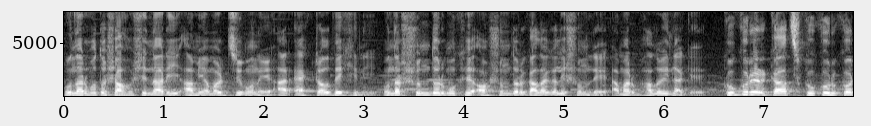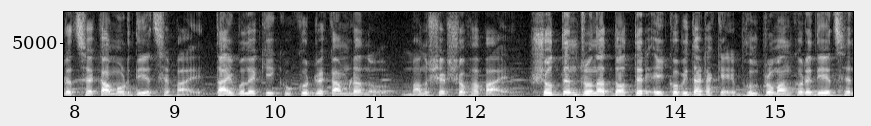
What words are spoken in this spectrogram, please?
ওনার মতো সাহসী নারী আমি আমার জীবনে আর একটাও দেখিনি। ওনার সুন্দর মুখে অসুন্দর গালাগালি শুনলে আমার ভালোই লাগে। কুকুরের কাজ কুকুর করেছে, কামড় দিয়েছে পায়। তাই বলে কি কুকুররে কামড়ানো মানুষের শোভা পায়? সত্যেন্দ্রনাথ দত্তের এই কবিতাটাকে ভুল প্রমাণ করে দিয়েছেন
